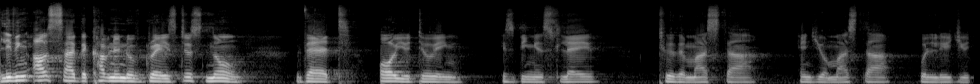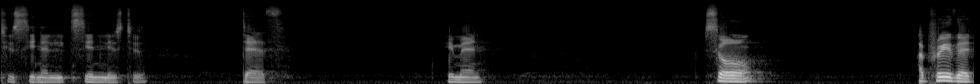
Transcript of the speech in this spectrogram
living outside the covenant of grace, just know that all you're doing is being a slave to the master and your master will lead you to sin sin leads to death. Amen. So I pray that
